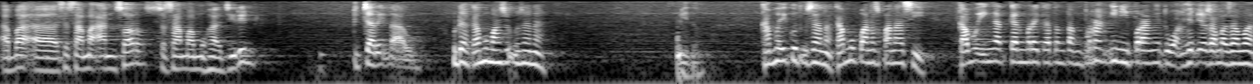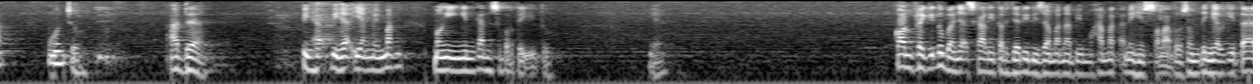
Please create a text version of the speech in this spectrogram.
apa uh, sesama Ansor, sesama Muhajirin dicari tahu. Udah kamu masuk ke sana. Gitu. Kamu ikut ke sana, kamu panas-panasi. Kamu ingatkan mereka tentang perang ini, perang itu. Akhirnya sama-sama muncul. Ada pihak-pihak yang memang menginginkan seperti itu. Ya. Konflik itu banyak sekali terjadi di zaman Nabi Muhammad alaihi salatu Tinggal kita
